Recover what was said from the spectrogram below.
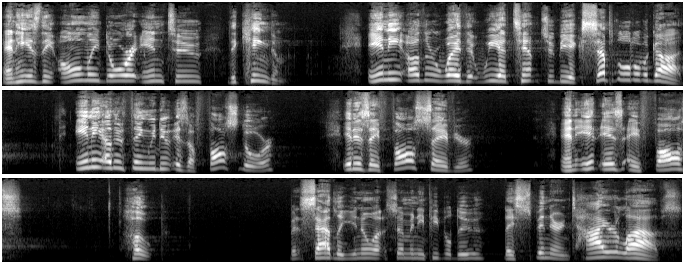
and he is the only door into the kingdom. Any other way that we attempt to be acceptable to God, any other thing we do is a false door, it is a false Savior, and it is a false hope. But sadly, you know what so many people do? They spend their entire lives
